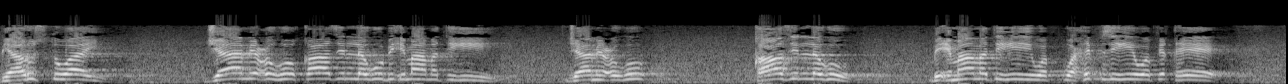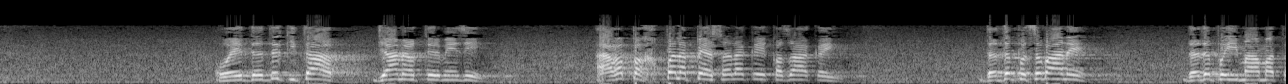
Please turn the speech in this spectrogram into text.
بیا رستوای جامعه قاض له بامامته جامعه قاض له بامامته وحفظه وفقهه وې د د کتاب جامع الترمذی هغه په خپل فیصله کوي قضا کوي د د په سبانه د د په امامت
